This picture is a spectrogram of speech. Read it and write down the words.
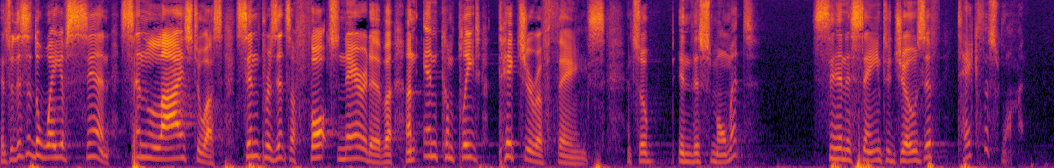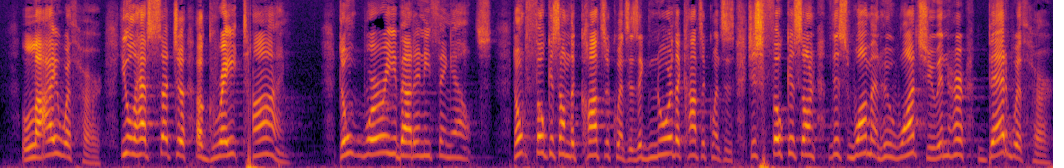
And so, this is the way of sin. Sin lies to us. Sin presents a false narrative, a, an incomplete picture of things. And so, in this moment, sin is saying to Joseph, Take this woman. Lie with her. You'll have such a, a great time. Don't worry about anything else. Don't focus on the consequences. Ignore the consequences. Just focus on this woman who wants you in her bed with her.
